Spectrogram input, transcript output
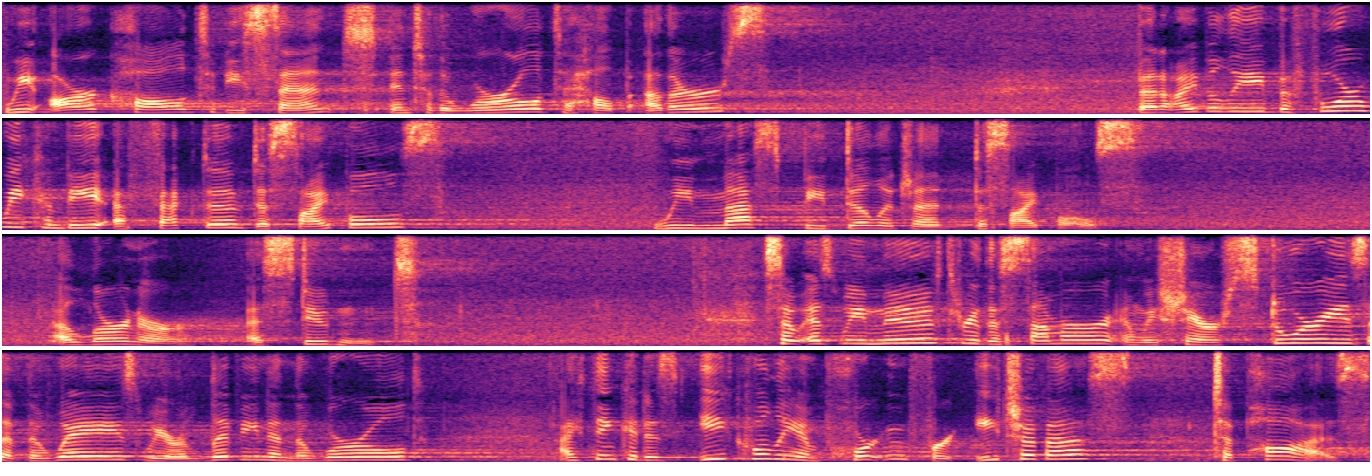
We are called to be sent into the world to help others. But I believe before we can be effective disciples, we must be diligent disciples, a learner, a student. So, as we move through the summer and we share stories of the ways we are living in the world, I think it is equally important for each of us to pause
